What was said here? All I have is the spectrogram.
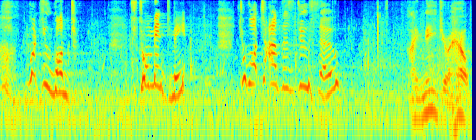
What do you want? To torment me? To watch others do so? I need your help.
